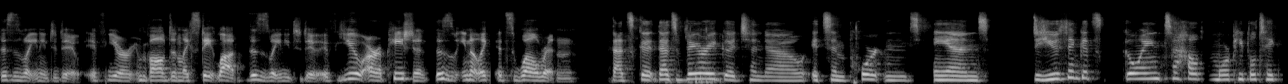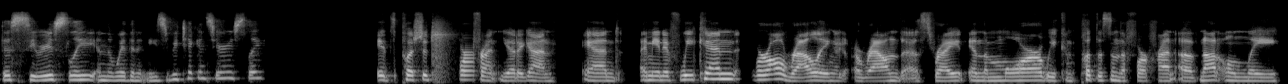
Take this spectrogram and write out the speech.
this is what you need to do. If you're involved in like state law this is what you need to do. If you are a patient this is you know like it's well written. That's good. That's very good to know. It's important. And do you think it's going to help more people take this seriously in the way that it needs to be taken seriously? It's pushed it to the forefront yet again and I mean, if we can, we're all rallying around this, right? And the more we can put this in the forefront of not only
